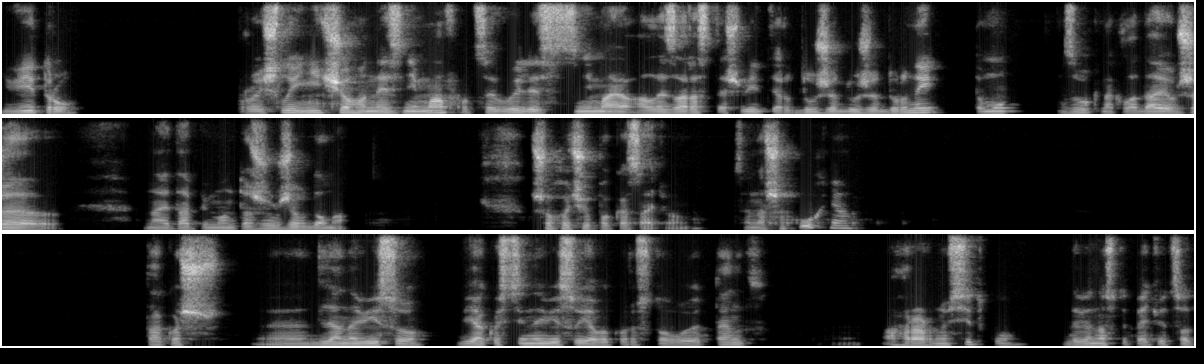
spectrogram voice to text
вітру. Пройшли, нічого не знімав. Оце виліз, знімаю, але зараз теж вітер дуже-дуже дурний, тому звук накладаю вже на етапі монтажу вже вдома. Що хочу показати вам? Це наша кухня. Також для навісу, в якості навісу я використовую тент, аграрну сітку 95%.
